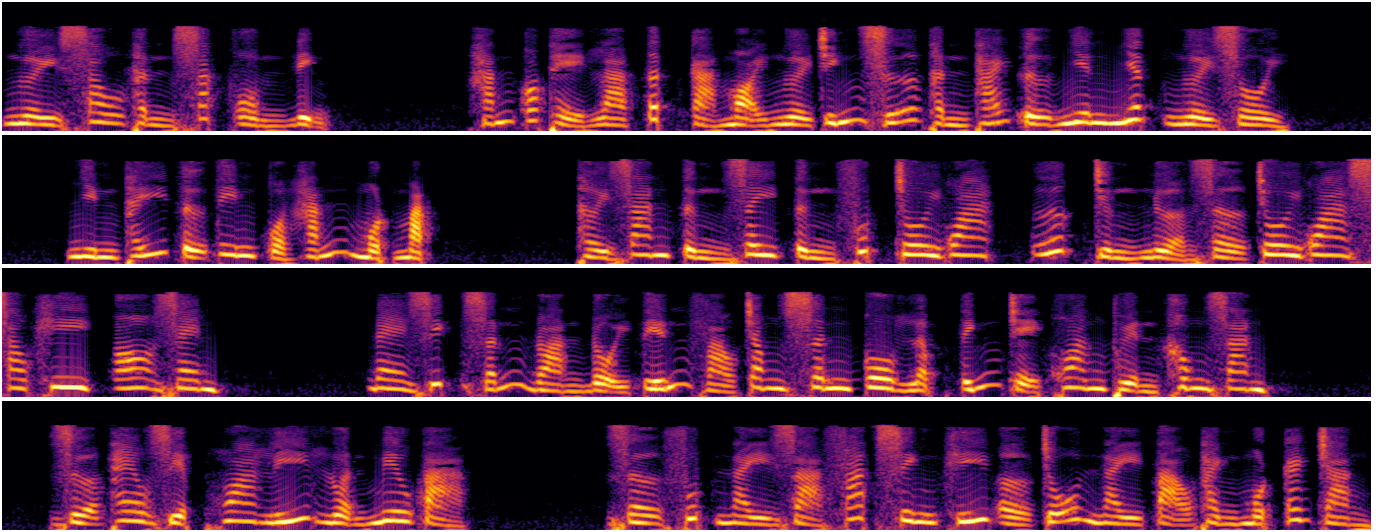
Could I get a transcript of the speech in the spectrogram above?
Người sau thần sắc ổn định. Hắn có thể là tất cả mọi người chính giữa thần thái tự nhiên nhất người rồi. Nhìn thấy tự tin của hắn một mặt. Thời gian từng giây từng phút trôi qua, ước chừng nửa giờ trôi qua sau khi Ozen. Đe dích dẫn đoàn đội tiến vào trong sân cô lập tính trễ khoang thuyền không gian. Dựa theo Diệp Hoa lý luận miêu tả. Giờ phút này giả phát sinh khí ở chỗ này tạo thành một cái tràng.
